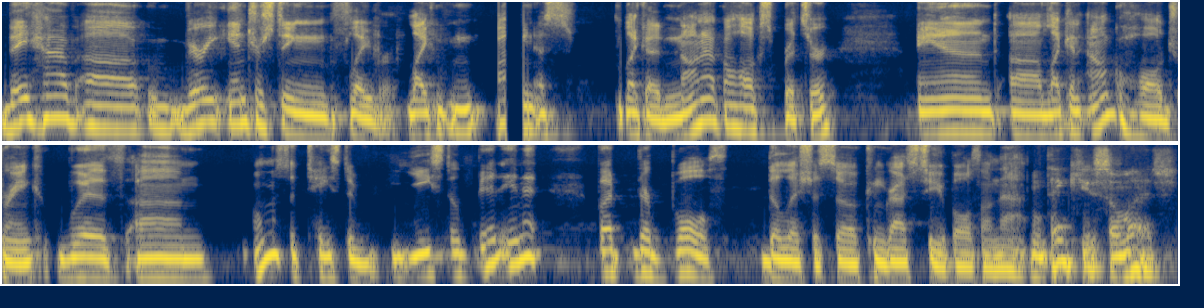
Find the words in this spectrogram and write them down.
They have a very interesting flavor, like a, like a non-alcoholic spritzer and uh, like an alcohol drink with um, almost a taste of yeast a bit in it, but they're both delicious. So congrats to you both on that. Thank you so much.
